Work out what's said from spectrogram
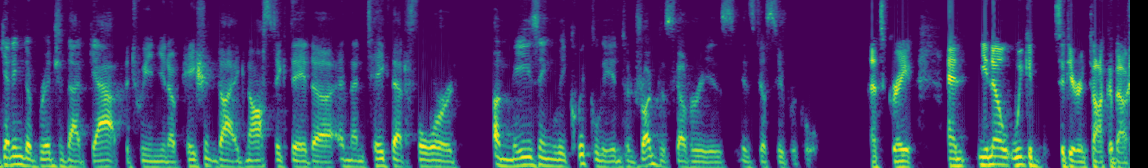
getting to bridge that gap between, you know, patient diagnostic data and then take that forward amazingly quickly into drug discovery is is just super cool. That's great. And, you know, we could sit here and talk about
